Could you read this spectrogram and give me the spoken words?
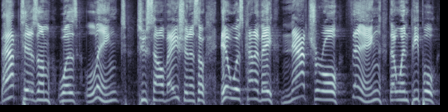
Baptism was linked to salvation. And so it was kind of a natural thing that when people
